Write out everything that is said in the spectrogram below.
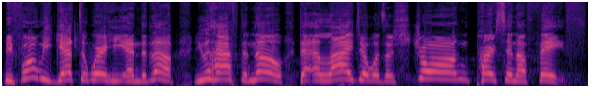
before we get to where he ended up, you have to know that Elijah was a strong person of faith.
